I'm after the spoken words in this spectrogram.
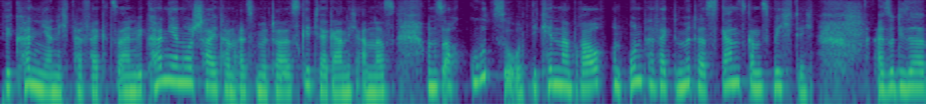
wir können ja nicht perfekt sein. Wir können ja nur scheitern als Mütter. Es geht ja gar nicht anders. Und es ist auch gut so. Die Kinder brauchen unperfekte Mütter. Ist ganz, ganz wichtig. Also dieser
